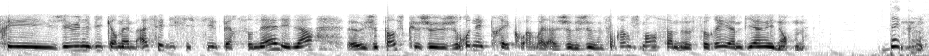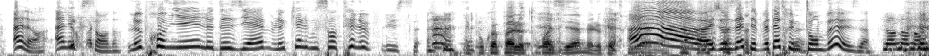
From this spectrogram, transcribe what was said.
serait. J'ai eu une vie quand même assez difficile personnelle et là, euh, je pense que je, je renaîtrais, quoi. Voilà, je, je, franchement, ça me ferait un bien énorme. D'accord. Alors, Alexandre, le premier, le deuxième, lequel vous sentez le plus Et pourquoi pas le troisième et le quatrième Ah, bah, Josette est peut-être une tombeuse. Non, non, non.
